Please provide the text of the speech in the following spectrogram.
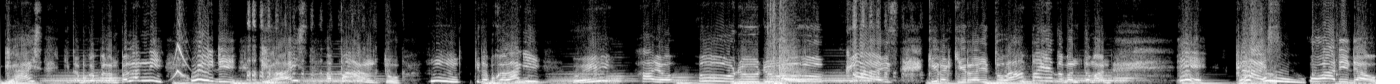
guys, kita buka pelan-pelan nih. Wih di, guys, apaan tuh? Hmm, kita buka lagi. Wih, ayo. Oh, duduh. Guys, kira-kira itu apa ya teman-teman? Eh, guys, wadidaw,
